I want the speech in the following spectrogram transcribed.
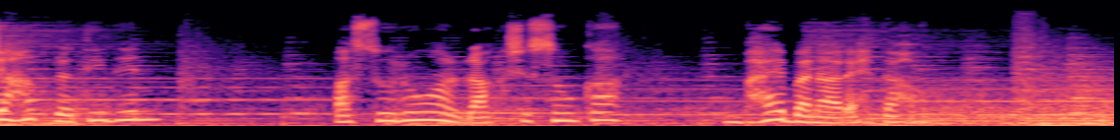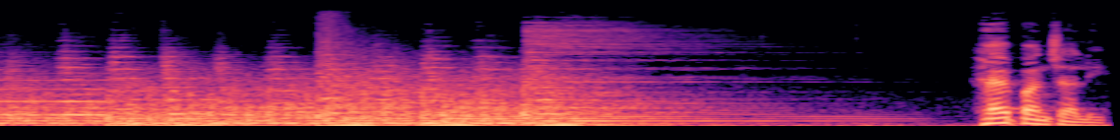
जहाँ प्रतिदिन असुरों और राक्षसों का भय बना रहता हो? है पंचाली।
